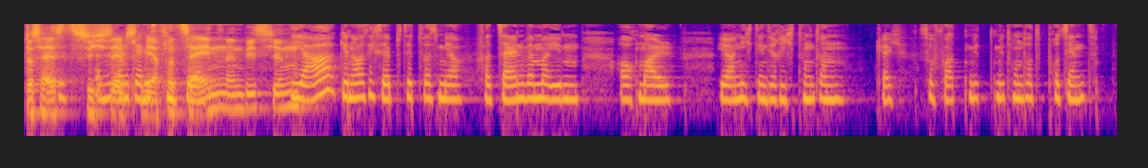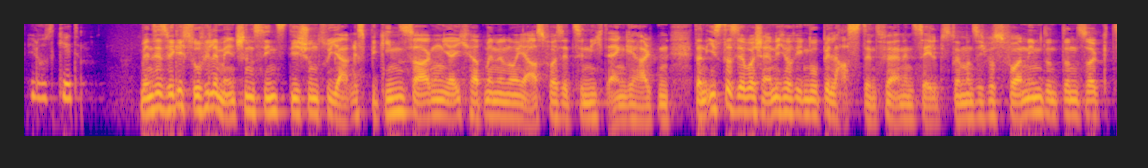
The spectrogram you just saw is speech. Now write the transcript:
Das heißt, das sich ein, selbst ein mehr verzeihen ein bisschen? Ja, genau, sich selbst etwas mehr verzeihen, wenn man eben auch mal ja nicht in die Richtung dann gleich sofort mit, mit 100 Prozent losgeht. Wenn es jetzt wirklich so viele Menschen sind, die schon zu Jahresbeginn sagen, ja, ich habe meine Neujahrsvorsätze nicht eingehalten, dann ist das ja wahrscheinlich auch irgendwo belastend für einen selbst, wenn man sich was vornimmt und dann sagt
